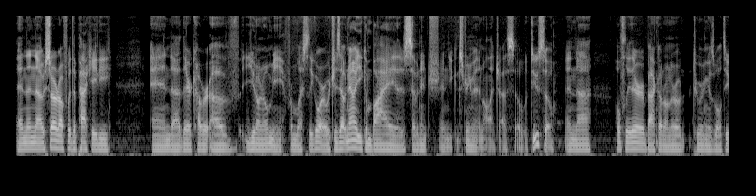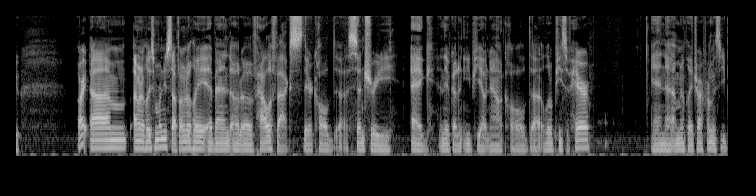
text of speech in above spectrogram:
And then uh, we started off with the Pack A.D. and uh, their cover of "You Don't Know Me" from Lesley Gore, which is out now. You can buy a seven inch and you can stream it and all that jazz. So do so, and uh, hopefully they're back out on the road touring as well too. All right, um, I'm gonna play some more new stuff. I'm gonna play a band out of Halifax. They're called uh, Century Egg, and they've got an EP out now called uh, "A Little Piece of Hair." And uh, I'm gonna play a track from this EP,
